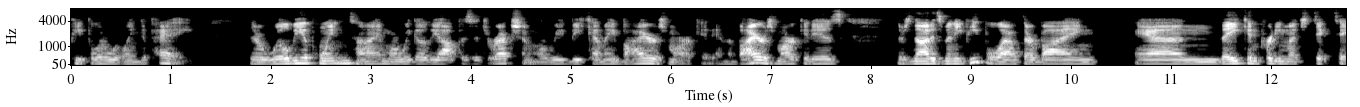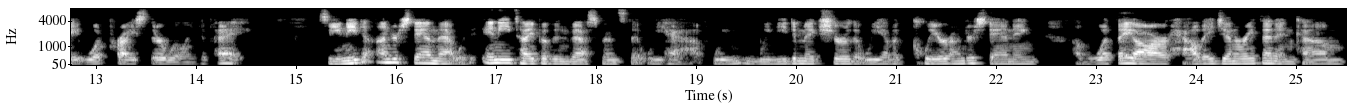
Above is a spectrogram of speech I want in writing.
people are willing to pay. There will be a point in time where we go the opposite direction, where we become a buyer's market. And the buyer's market is there's not as many people out there buying, and they can pretty much dictate what price they're willing to pay. So you need to understand that with any type of investments that we have. We, we need to make sure that we have a clear understanding of what they are, how they generate that income.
